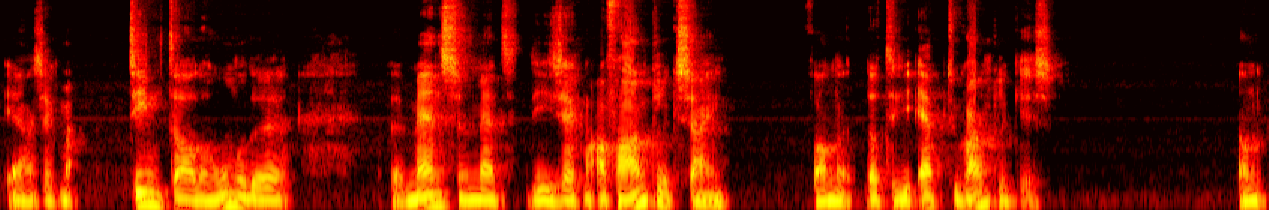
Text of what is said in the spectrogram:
ja, zeg maar tientallen, honderden uh, mensen met, die zeg maar afhankelijk zijn van dat die app toegankelijk is. Dan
